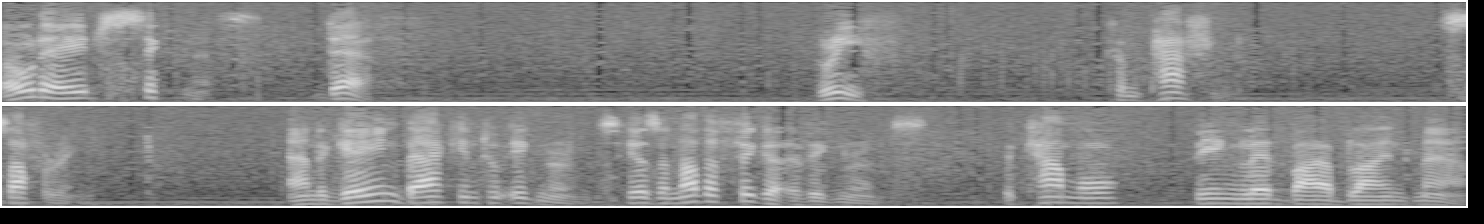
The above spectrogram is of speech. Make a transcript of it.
Old age, sickness, death, grief, compassion, suffering, and again back into ignorance. Here's another figure of ignorance, the camel being led by a blind man.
